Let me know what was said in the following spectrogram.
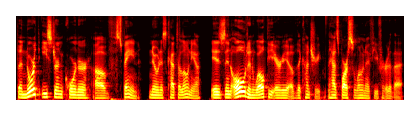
The northeastern corner of Spain, known as Catalonia, is an old and wealthy area of the country. It has Barcelona, if you've heard of that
